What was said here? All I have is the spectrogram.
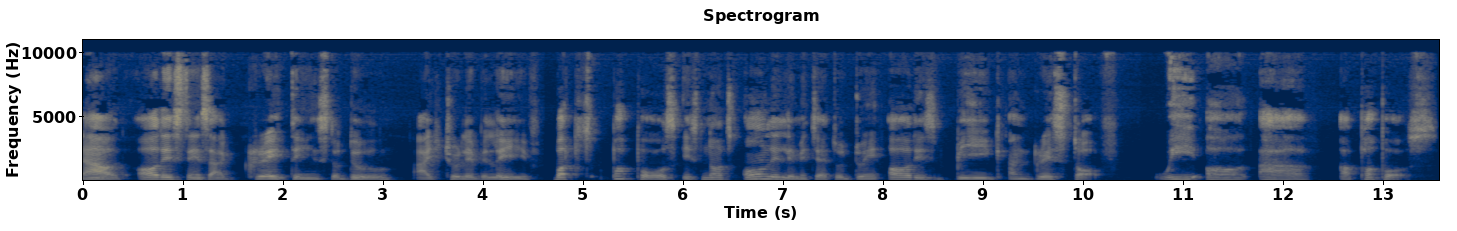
Now, all these things are great things to do, I truly believe, but purpose is not only limited to doing all this big and great stuff. We all have a purpose.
